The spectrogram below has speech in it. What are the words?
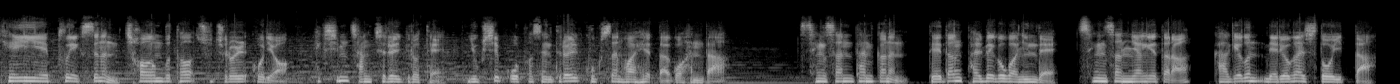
KFX는 처음부터 수출을 고려, 핵심 장치를 비롯해 65%를 국산화했다고 한다. 생산 단가는 대당 800억 원인데 생산량에 따라 가격은 내려갈 수도 있다.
